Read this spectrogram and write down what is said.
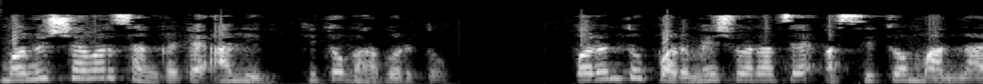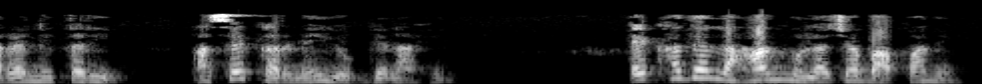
मनुष्यावर संकटे आली की तो घाबरतो. परंतु परमेश्वराचे अस्तित्व मानणाऱ्यांनी तरी असे करणे योग्य नाही. एखाद्या लहान मुलाच्या बापाने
